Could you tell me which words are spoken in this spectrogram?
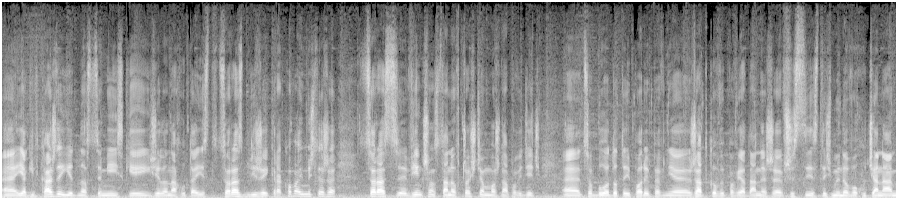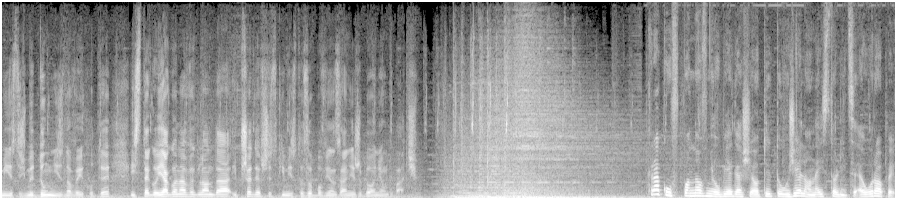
e, jak i w każdej jednostce miejskiej. Zielona Huta jest coraz bliżej Krakowa i myślę, że coraz większą stanowczością można powiedzieć, e, co było do tej pory pewnie rzadko wypowiadane, że wszyscy jesteśmy nowochucianami, jesteśmy dumni z Nowej Huty i z tego, jak ona wygląda i przede wszystkim jest to zobowiązanie, żeby o nią dbać. Kraków ponownie ubiega się o tytuł Zielonej Stolicy Europy.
